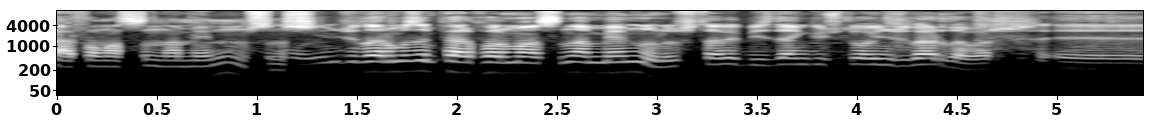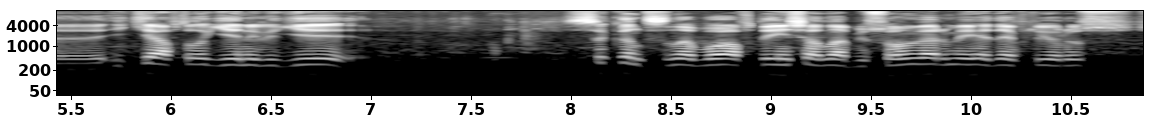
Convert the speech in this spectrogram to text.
performansından memnun musunuz? Oyuncularımızın performansından memnunuz. Tabii bizden güçlü oyuncular da var. Ee, iki haftalık yenilgi sıkıntısına bu hafta inşallah bir son vermeyi hedefliyoruz.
